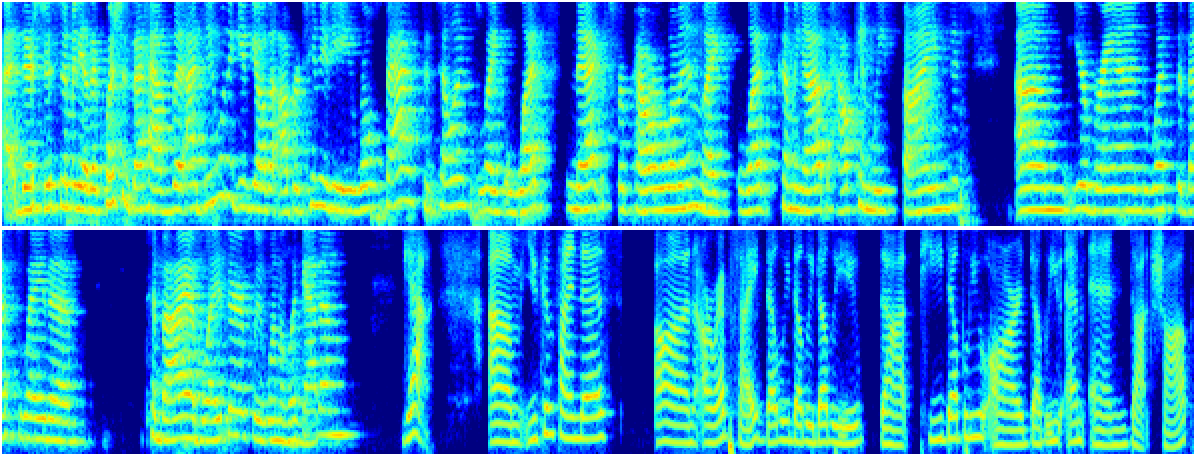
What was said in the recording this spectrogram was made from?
uh, there's just so many other questions I have, but I do want to give y'all the opportunity real fast to tell us like what's next for Power Woman, like what's coming up, how can we find um, your brand, what's the best way to to buy a blazer if we want to look at them? Yeah, um, you can find us on our website www.pwrwmn.shop.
